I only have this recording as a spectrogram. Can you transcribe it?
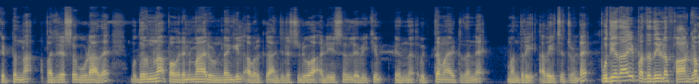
കിട്ടുന്ന പരിരക്ഷ കൂടാതെ മുതിർന്ന പൗരന്മാരുണ്ടെങ്കിൽ അവർക്ക് അഞ്ച് ലക്ഷം രൂപ അഡീഷണൽ ലഭിക്കും എന്ന് വ്യക്തമായിട്ട് തന്നെ മന്ത്രി അറിയിച്ചിട്ടുണ്ട്. പുതിയതായി പദ്ധതിയുടെ ഭാഗം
